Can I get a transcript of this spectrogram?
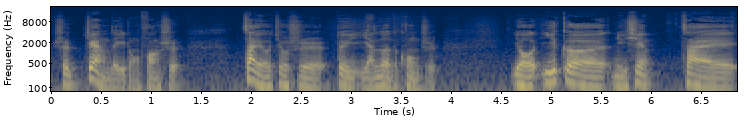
是这样的一种方式。再有就是对于言论的控制，有一个女性在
